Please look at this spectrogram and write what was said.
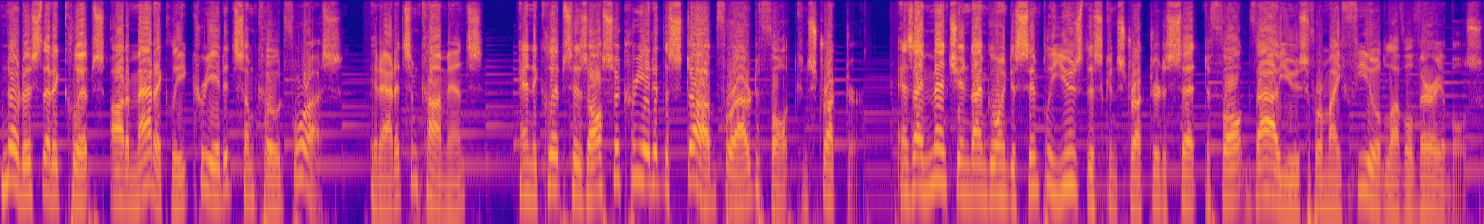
Notice that Eclipse automatically created some code for us. It added some comments, and Eclipse has also created the stub for our default constructor. As I mentioned, I'm going to simply use this constructor to set default values for my field level variables.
